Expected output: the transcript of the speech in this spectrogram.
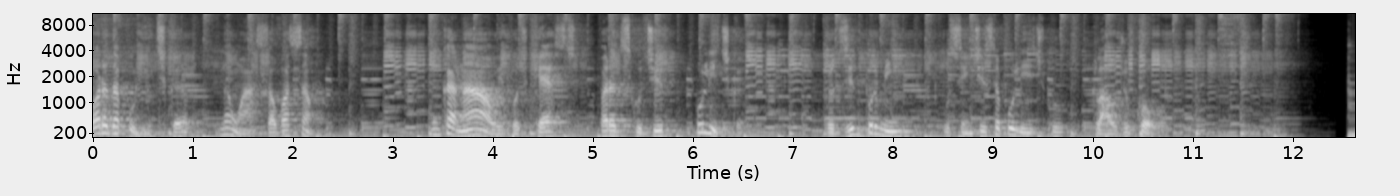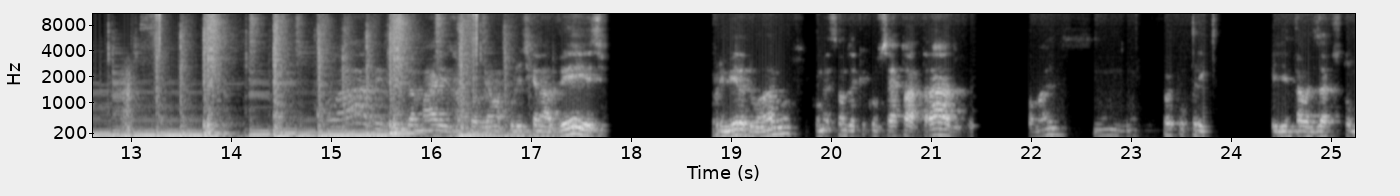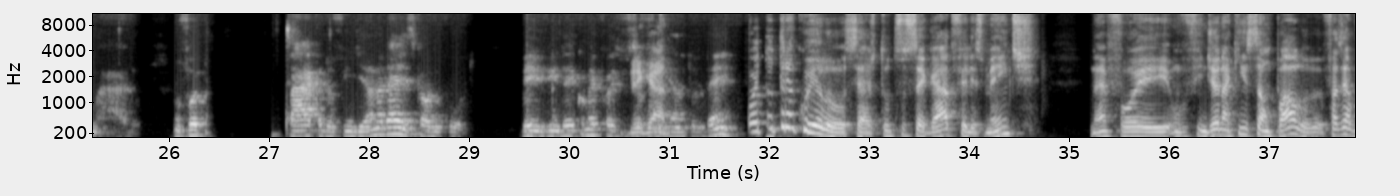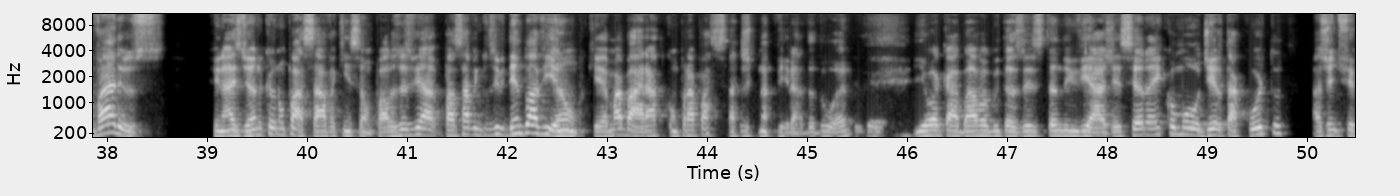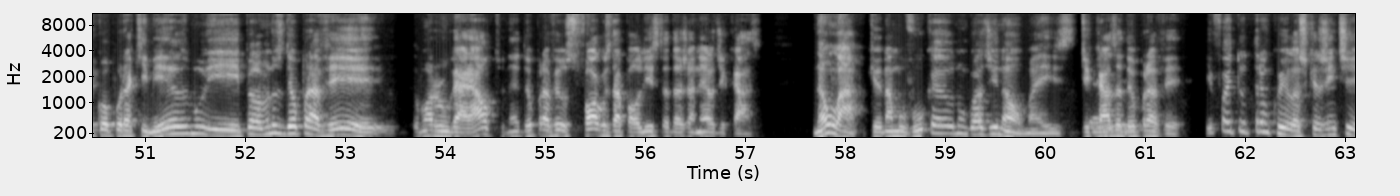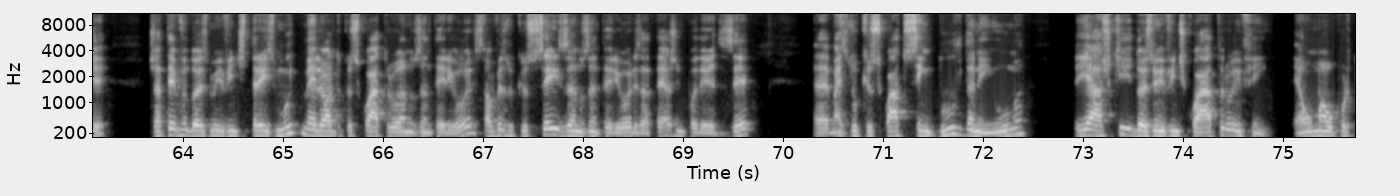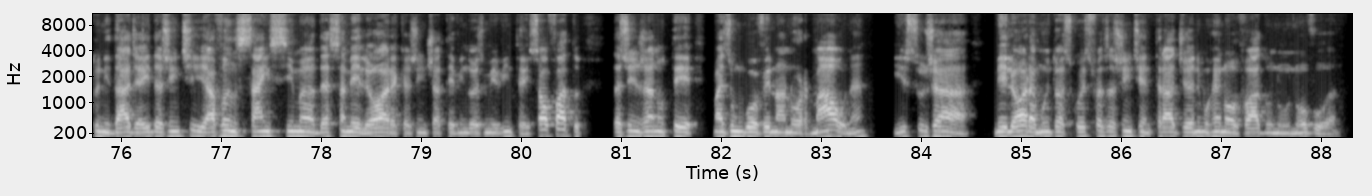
Fora da política não há salvação. Um canal e podcast para discutir política. Produzido por mim, o cientista político Cláudio Couto. Olá, bem-vindos a mais um programa Política na Veia, esse primeiro do ano. Começamos aqui com certo atraso, mas não foi por preguiça, a gente estava desacostumado. Não foi por saca do fim de ano, aliás, Cláudio Couto. Bem-vindo aí, como é que foi? Obrigado. Tudo bem? Foi tudo tranquilo, Sérgio, tudo sossegado, felizmente. Né? Foi um fim de ano aqui em São Paulo. Fazia vários finais de ano que eu não passava aqui em São Paulo. Às vezes via, passava, inclusive, dentro do avião, porque é mais barato comprar passagem na virada do ano. E eu acabava muitas vezes estando em viagem. Esse ano aí, como o dinheiro está curto, a gente ficou por aqui mesmo e pelo menos deu para ver. Eu moro num lugar alto, né? Deu para ver os fogos da Paulista da janela de casa. Não lá, porque na Muvuca eu não gosto de ir, não, mas de casa deu para ver. E foi tudo tranquilo. Acho que a gente já teve um 2023 muito melhor do que os quatro anos anteriores, talvez do que os seis anos anteriores, até a gente poderia dizer, é, mas do que os quatro, sem dúvida nenhuma. E acho que 2024, enfim, é uma oportunidade aí da gente avançar em cima dessa melhora que a gente já teve em 2023. Só o fato da gente já não ter mais um governo anormal, né? Isso já melhora muito as coisas, faz a gente entrar de ânimo renovado no novo ano.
